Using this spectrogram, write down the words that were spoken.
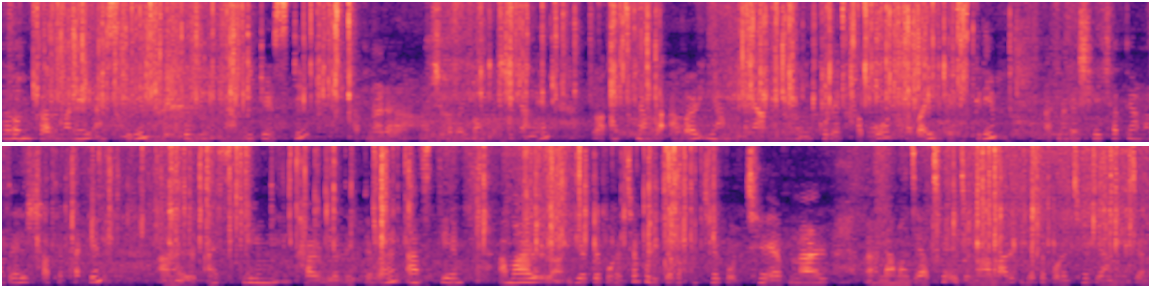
গরমকাল মানে আইসক্রিম, খুবই নামি টেস্টি আপনারা সবাই বেশি জানেন। আজকে আমরা আবার ইয়ামি ইয়ামি করে খাব সবাই আইসক্রিম। আপনারা সেই সাথে আমাদের সাথে থাকেন। আর আইসক্রিম খাওয়াগুলো দেখতে পারেন। আজকে আমার ইয়েতে পড়েছে, পরিচালক হচ্ছে, করছে আপনার নামাজে আছে। এই জন্য আমার ইয়েতে পড়েছে যে আমি যেন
